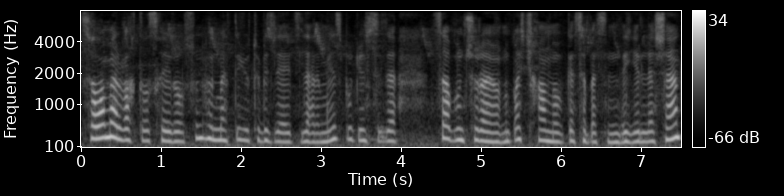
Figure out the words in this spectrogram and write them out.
Salam, hər vaxtınız xeyir olsun. Hörmətli YouTube izləyicilərimiz, bu gün sizə Sabunçu rayonu Bakıxanov qəsəbəsində yerləşən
